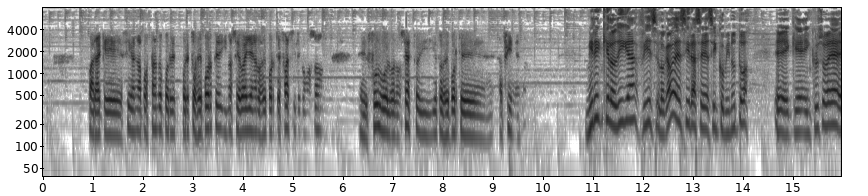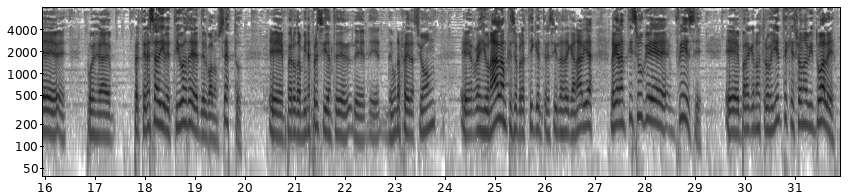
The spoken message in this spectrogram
para que sigan apostando por estos deportes y no se vayan a los deportes fáciles como son el fútbol, el baloncesto y otros deportes afines. Miren que lo diga, fíjense, lo acaba de decir hace cinco minutos, eh, que incluso es, eh, pues eh, pertenece a directivas del baloncesto, pero también es presidente de, de una federación regional, aunque se practique en tres islas de Canarias. Le garantizo que, fíjense, para que nuestros oyentes que son habituales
